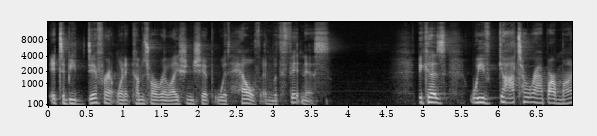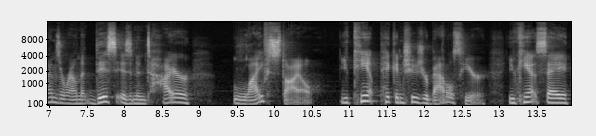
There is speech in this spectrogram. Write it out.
it to be different when it comes to our relationship with health and with fitness. Because we've got to wrap our minds around that this is an entire lifestyle. You can't pick and choose your battles here. You can't say,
